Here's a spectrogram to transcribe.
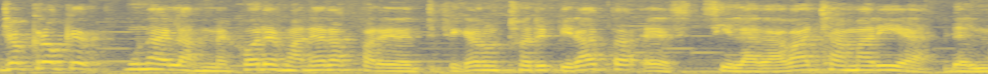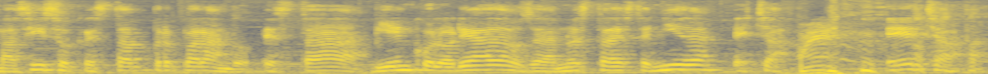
Yo creo que una de las mejores maneras para identificar un chori pirata es si la gabacha amarilla del macizo que están preparando está bien coloreada, o sea, no está desteñida, es chafa. Es chafa.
